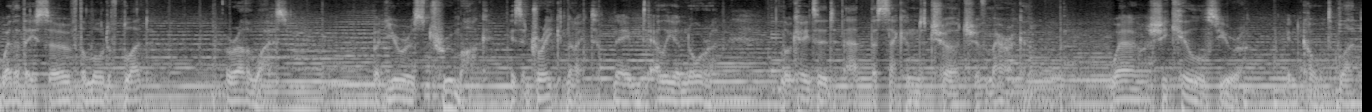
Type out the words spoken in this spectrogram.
whether they serve the Lord of Blood or otherwise. But Yura's true mark is a Drake Knight named Eleonora, located at the Second Church of Marika, where she kills Yura in cold blood.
